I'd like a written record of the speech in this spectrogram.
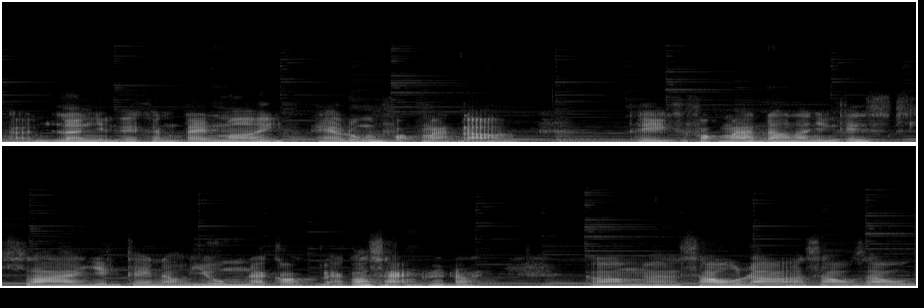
uh, lên những cái content mới theo đúng cái format đó. Thì cái format đó là những cái slide những cái nội dung đã có đã có sẵn hết rồi còn à, sau đó sau sau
